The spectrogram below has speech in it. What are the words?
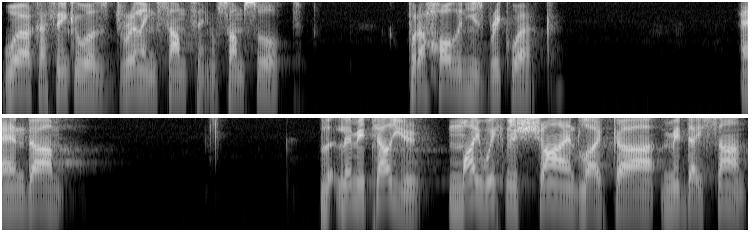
work. I think it was drilling something of some sort. Put a hole in his brickwork. And um, l- let me tell you, my weakness shined like a midday sun.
